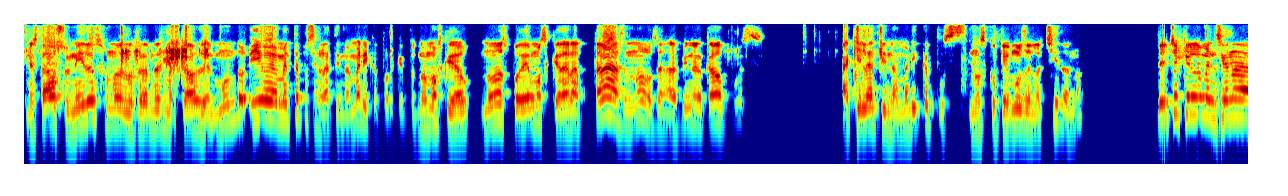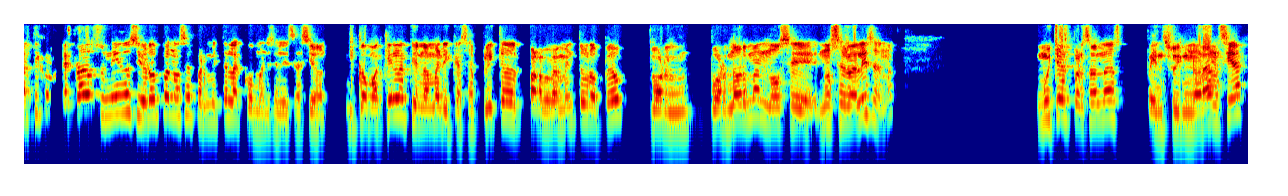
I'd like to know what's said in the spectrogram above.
en Estados Unidos, uno de los grandes mercados del mundo, y obviamente pues en Latinoamérica, porque pues no, hemos quedado, no nos podíamos quedar atrás, ¿no? O sea, al fin y al cabo, pues aquí en Latinoamérica pues nos copiamos de lo chido, ¿no? De hecho, aquí lo menciona el artículo, Estados Unidos y Europa no se permite la comercialización. Y como aquí en Latinoamérica se aplica el Parlamento Europeo, por, por norma no se, no se realiza, ¿no? Muchas personas en su ignorancia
